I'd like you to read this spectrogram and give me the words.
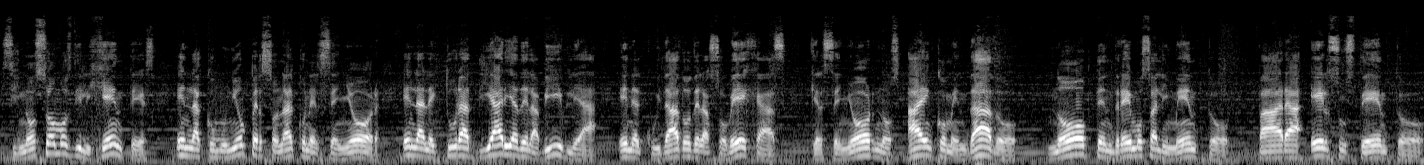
si no somos diligentes en la comunión personal con el Señor, en la lectura diaria de la Biblia, en el cuidado de las ovejas que el Señor nos ha encomendado, no obtendremos alimento para el sustento.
